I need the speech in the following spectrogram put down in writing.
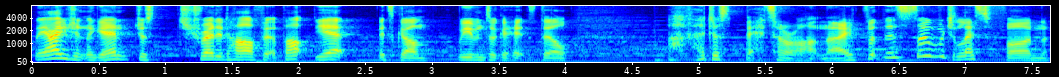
The agent again. Just shredded half it apart. Yeah, it's gone. We even took a hit still. Oh, they're just better, aren't they? But they're so much less fun.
